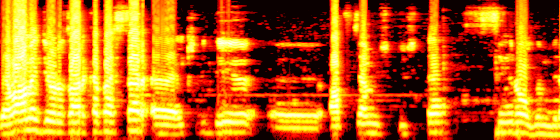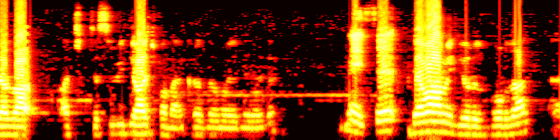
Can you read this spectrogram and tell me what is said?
Devam ediyoruz arkadaşlar. Ee, iki videoyu e, atacağım üst üste. Sinir oldum biraz açıkçası. Video açmadan kırdırmayı denedim. Neyse devam ediyoruz buradan. Ee,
